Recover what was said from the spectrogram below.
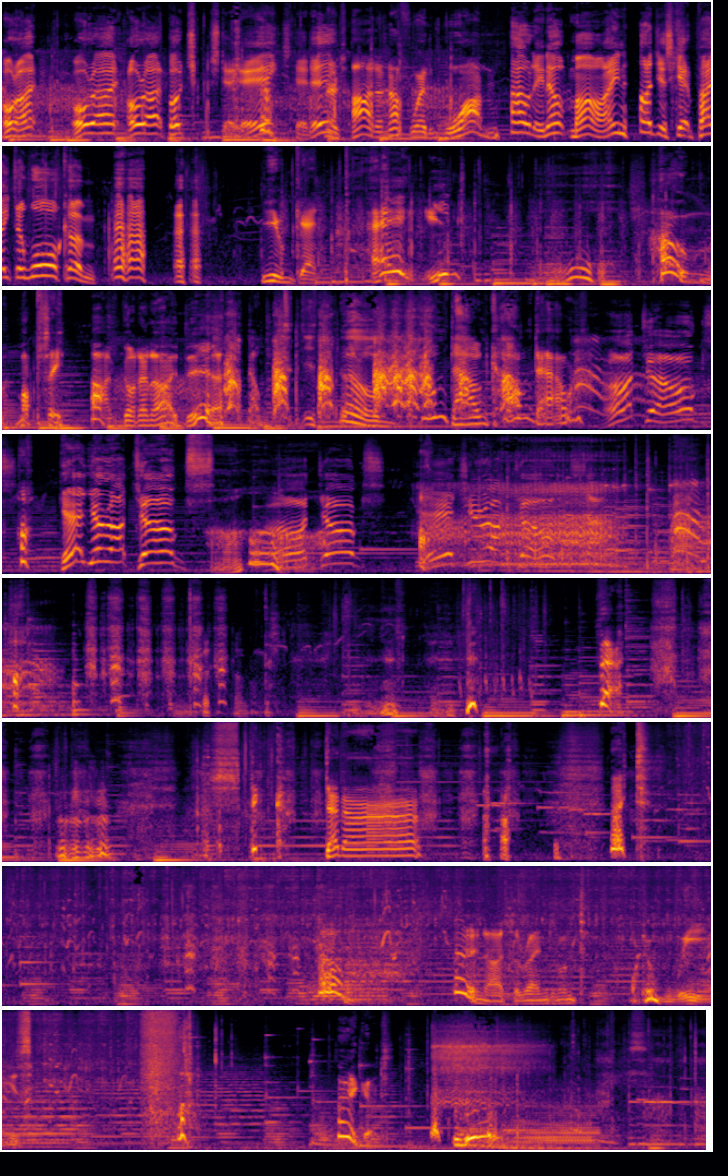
all right. All right. All right, Butch. Steady. Steady. It's hard enough with one. Holding up mine. I just get paid to walk 'em. You get paid? Oh. Home, Mopsy. I've got an idea. Oh, oh, calm down, calm down. hot dogs! Get your hot dogs! Oh. Hot dogs! Get your hot dogs! There. Stick. Ta-da! right. Oh, very nice arrangement. What a wheeze. Ah, very good.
